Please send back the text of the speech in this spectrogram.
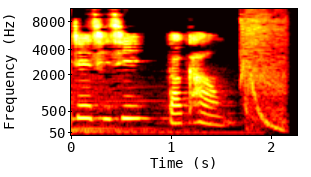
J77.com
